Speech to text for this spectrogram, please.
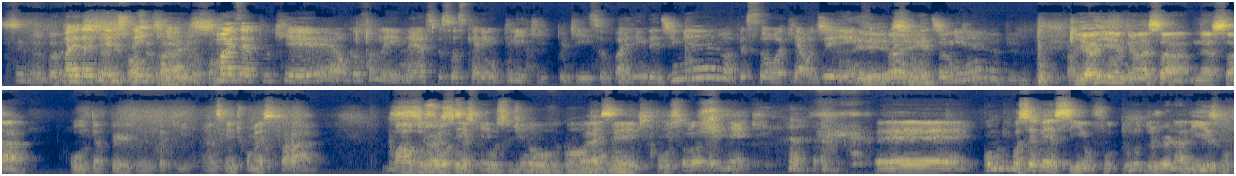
Sim, Mas a gente tem que- Mas é porque é o que eu falei, né? As pessoas querem um clique, porque isso vai render dinheiro, a pessoa quer audiência, Isso, vai render dinheiro. E aí entra nessa, nessa outra pergunta aqui, antes que a gente comece a falar mal dos vai ser outros aqui. expulso de novo, igual Vai ser expulso lá do INEC. É, como que você vê assim o futuro do jornalismo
